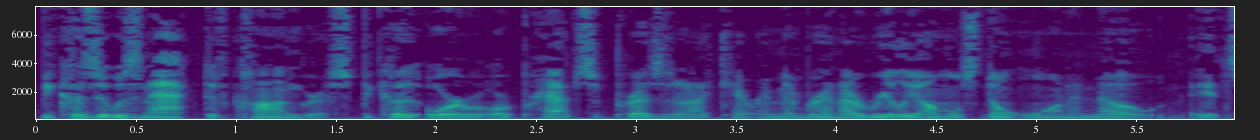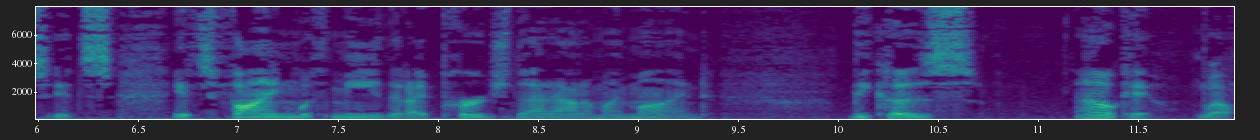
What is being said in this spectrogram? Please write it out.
Because it was an act of Congress, because or or perhaps a president, I can't remember, and I really almost don't want to know. It's it's it's fine with me that I purged that out of my mind, because okay, well,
